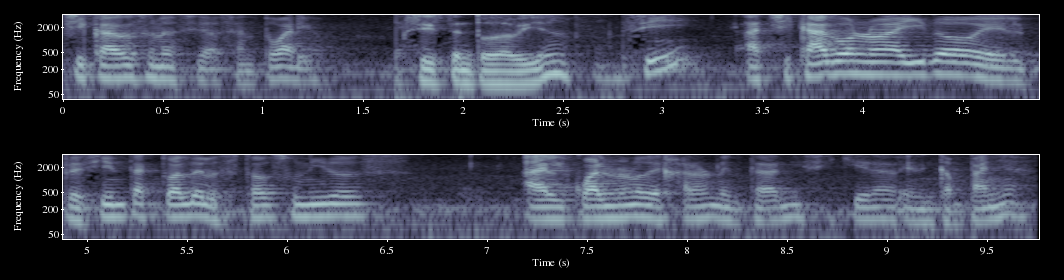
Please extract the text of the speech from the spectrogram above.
Chicago es una ciudad santuario. ¿Existen todavía? Sí, a Chicago no ha ido el presidente actual de los Estados Unidos, al cual no lo dejaron entrar ni siquiera en campaña.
